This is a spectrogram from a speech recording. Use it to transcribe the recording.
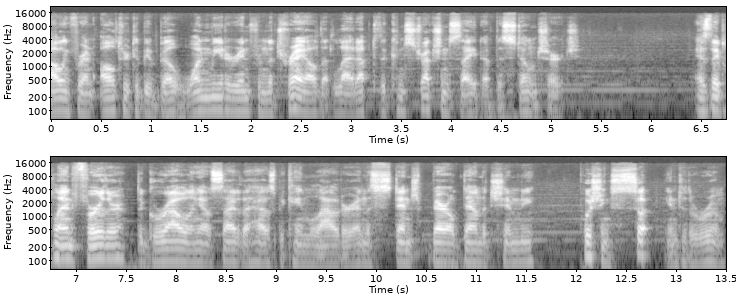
calling for an altar to be built one meter in from the trail that led up to the construction site of the stone church. As they planned further, the growling outside of the house became louder, and the stench barreled down the chimney, pushing soot into the room.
